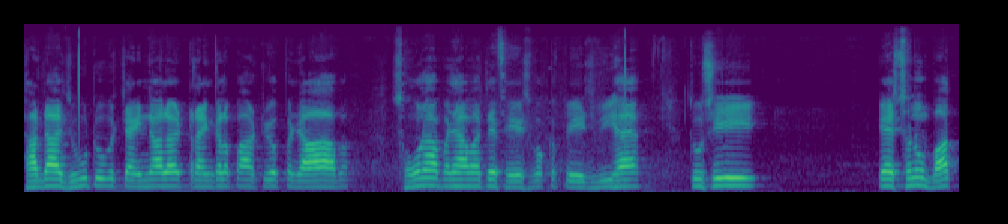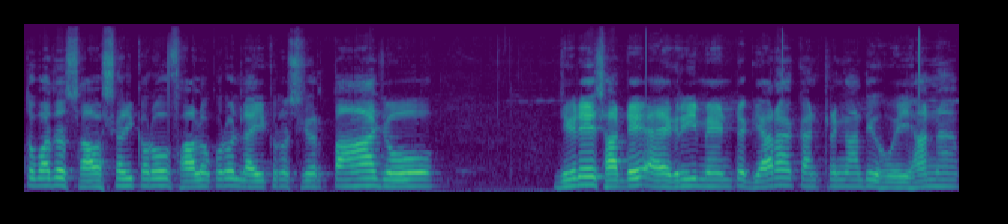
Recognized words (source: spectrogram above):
ਸਾਡਾ YouTube channel triangle party of Punjab ਸੋਹਣਾ ਪੰਜਾਬ ਅਤੇ ਫੇਸਬੁੱਕ ਪੇਜ ਵੀ ਹੈ। ਤੁਸੀਂ ਇਸ ਨੂੰ ਵੱਧ ਤੋਂ ਵੱਧ ਸਬਸਕ੍ਰਾਈਬ ਕਰੋ ਫਾਲੋ ਕਰੋ ਲਾਈਕ ਕਰੋ ਸ਼ੇਅਰ ਤਾਂ ਜੋ ਜਿਹੜੇ ਸਾਡੇ ਐਗਰੀਮੈਂਟ 11 ਕੰਟਰੀਆਂ ਦੇ ਹੋਏ ਹਨ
